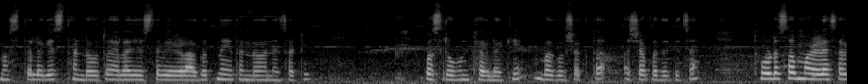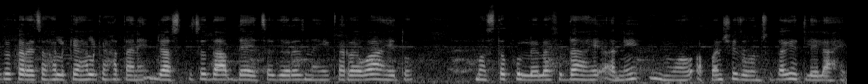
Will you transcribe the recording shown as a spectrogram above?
मस्त लगेच थंड होतो. याला जास्त वेळ लागत नाही थंड होण्यासाठी. पसरवून ठेवला की बघू शकता अशा पद्धतीचा. थोडंसं मळल्यासारखं करायचं. हलक्या हलक्या हाताने. जास्तीचं दाब द्यायचं गरज नाही. का रवा आहे तो. मस्त फुललेलासुद्धा आहे आणि आपण शिजवूनसुद्धा घेतलेला आहे.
